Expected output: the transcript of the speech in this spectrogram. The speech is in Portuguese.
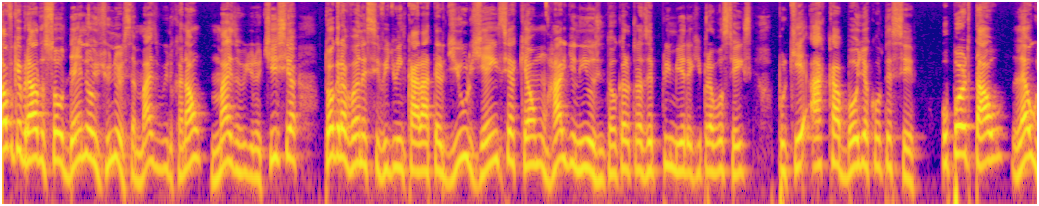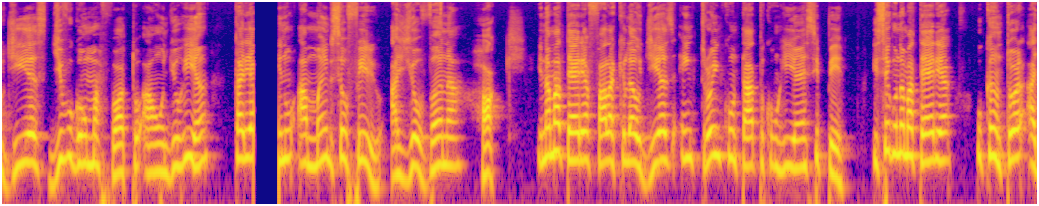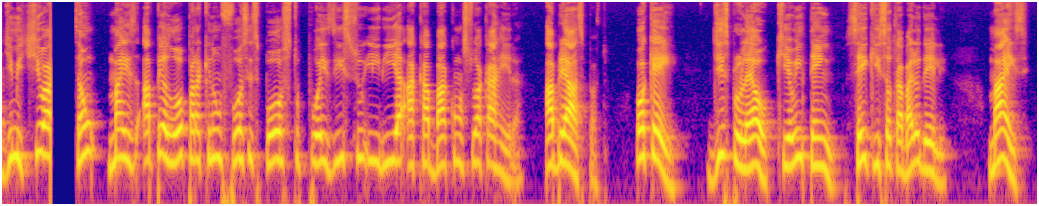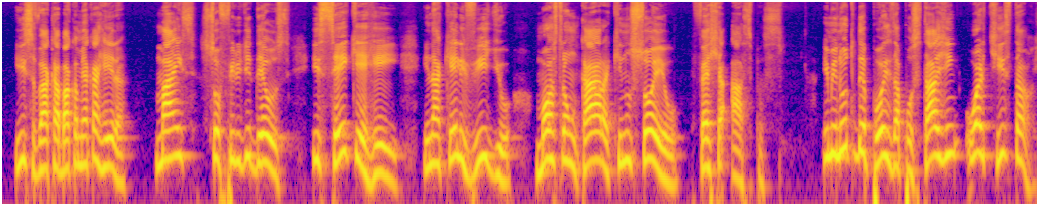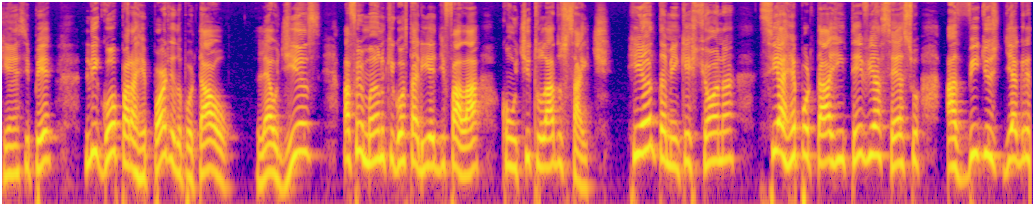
Salve quebrado, sou o Daniel Júnior, esse é mais um vídeo do canal, mais um vídeo de notícia. Tô gravando esse vídeo em caráter de urgência, que é um hard news, então eu quero trazer primeiro aqui para vocês, porque acabou de acontecer. O portal Léo Dias divulgou uma foto onde o Rian estaria indo a mãe do seu filho, a Giovanna Rock. E na matéria fala que o Léo Dias entrou em contato com o Rian SP. E segundo a matéria, o cantor admitiu a mas apelou para que não fosse exposto, pois isso iria acabar com a sua carreira. Abre aspas. Ok, diz pro Léo que eu entendo, sei que isso é o trabalho dele, mas isso vai acabar com a minha carreira. Mas sou filho de Deus e sei que errei, e naquele vídeo mostra um cara que não sou eu. Fecha aspas. E minuto depois da postagem, o artista, Rian SP, ligou para a repórter do portal Léo Dias, afirmando que gostaria de falar com o titular do site. Rian também questiona se a reportagem teve acesso a vídeos de agressão.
